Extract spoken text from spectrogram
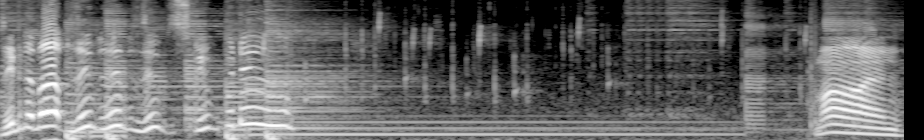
Zip it up, zip, zip, zip, scoop a doo. Come on.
